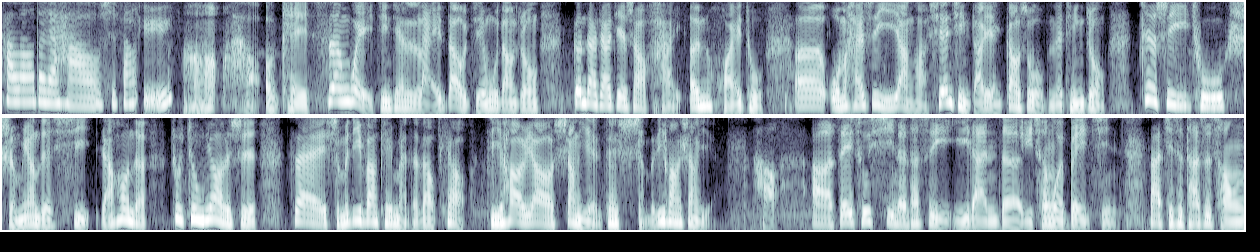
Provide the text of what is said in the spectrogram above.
Hello，大家好，我是方宇。啊好，OK，三位今天来到节目当中，跟大家介绍《海恩怀土》。呃，我们还是一样哈，先请导演告诉我们的听众，这是一出什么样的戏？然后呢，最重要的是，在什么地方可以买得到票？几号要上演？在什么地方上演？好。啊、这一出戏呢，它是以宜兰的渔村为背景。那其实它是从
